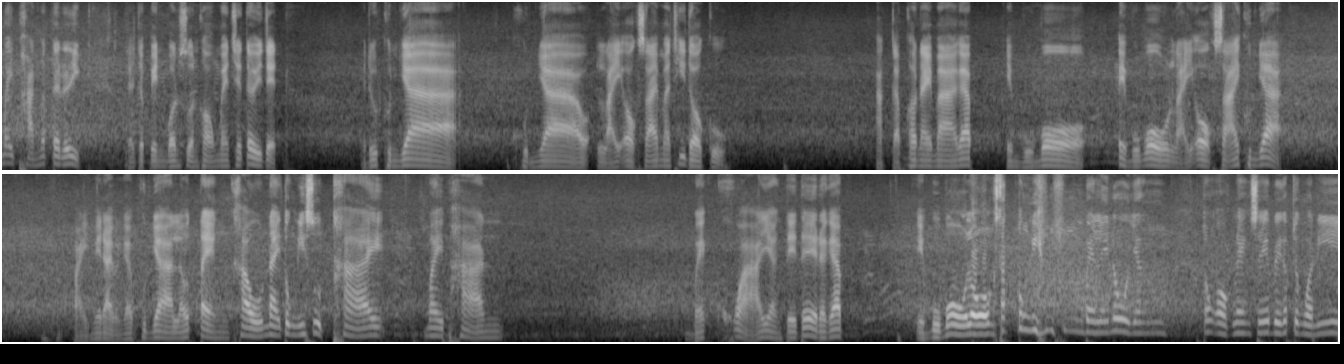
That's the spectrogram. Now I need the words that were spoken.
ไม่ผ่านมาเตอร์ริกแล้วจะเป็นบอลส่วนของแมนเชสเตอร์ยูไนเต็ดมาดูคุณย่าคุณย่าไหลออกซ้ายมาที่ดอกูหักกลับเข้าในมาครับเอ็มบูโมเอ็มบูโมไหลออกซ้ายคุณย่าไปไม่ได้เหมือนกันครับคุณย่าแล้วแต่งเข้าในตรงนี้สุดท้ายไม่ผ่านแบ็คขวาอย่างเต้เต้นะครับเอ็มบูโมลงสักตรงนี้เบเลโนยัง ต้องออกแรงเซฟเลยครับจังหวะนี้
